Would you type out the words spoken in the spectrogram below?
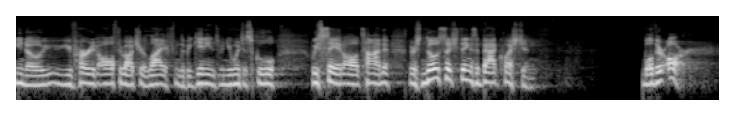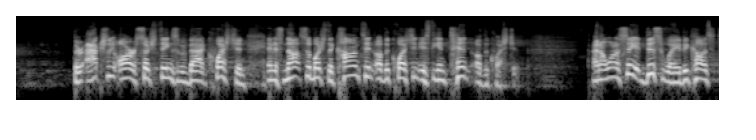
You know, you've heard it all throughout your life from the beginnings when you went to school. We say it all the time. There's no such thing as a bad question. Well, there are. There actually are such things of a bad question, and it's not so much the content of the question, it's the intent of the question. And I want to say it this way because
